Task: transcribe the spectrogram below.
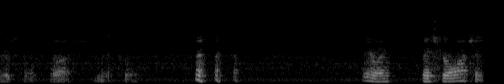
there's my flash. Isn't that cool? anyway. Thanks for watching.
